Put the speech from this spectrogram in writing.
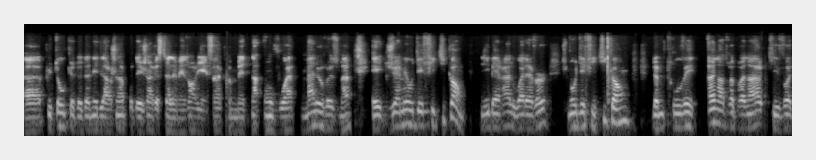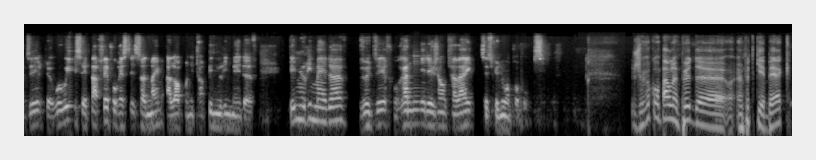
euh, plutôt que de donner de l'argent pour des gens rester à la maison, rien faire, comme maintenant on voit malheureusement. Et je mets au défi quiconque libéral, whatever, je mets au défi quiconque de me trouver un entrepreneur qui va dire que oui, oui, c'est parfait, il faut rester ça de même alors qu'on est en pénurie de main-d'œuvre. Pénurie de main-d'œuvre veut dire faut ramener les gens au travail. C'est ce que nous, on propose. Je veux qu'on parle un peu, de, un peu de Québec.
